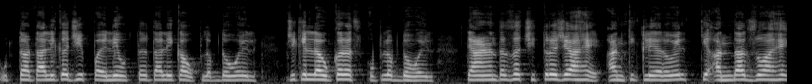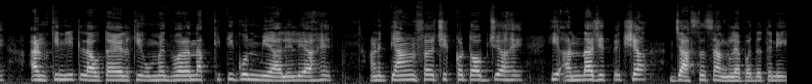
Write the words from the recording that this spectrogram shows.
उत्तर तालिका जी पहिली उत्तर तालिका उपलब्ध होईल जी की लवकरच उपलब्ध होईल. त्यानंतरचं चित्र जे आहे आणखी क्लिअर होईल की अंदाज जो आहे आणखी नीट लावता येईल की उमेदवारांना किती गुण मिळालेले आहेत. आणि त्यानुसारची कट ऑफ जी आहे ही अंदाजितपेक्षा जास्त चांगल्या पद्धतीने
